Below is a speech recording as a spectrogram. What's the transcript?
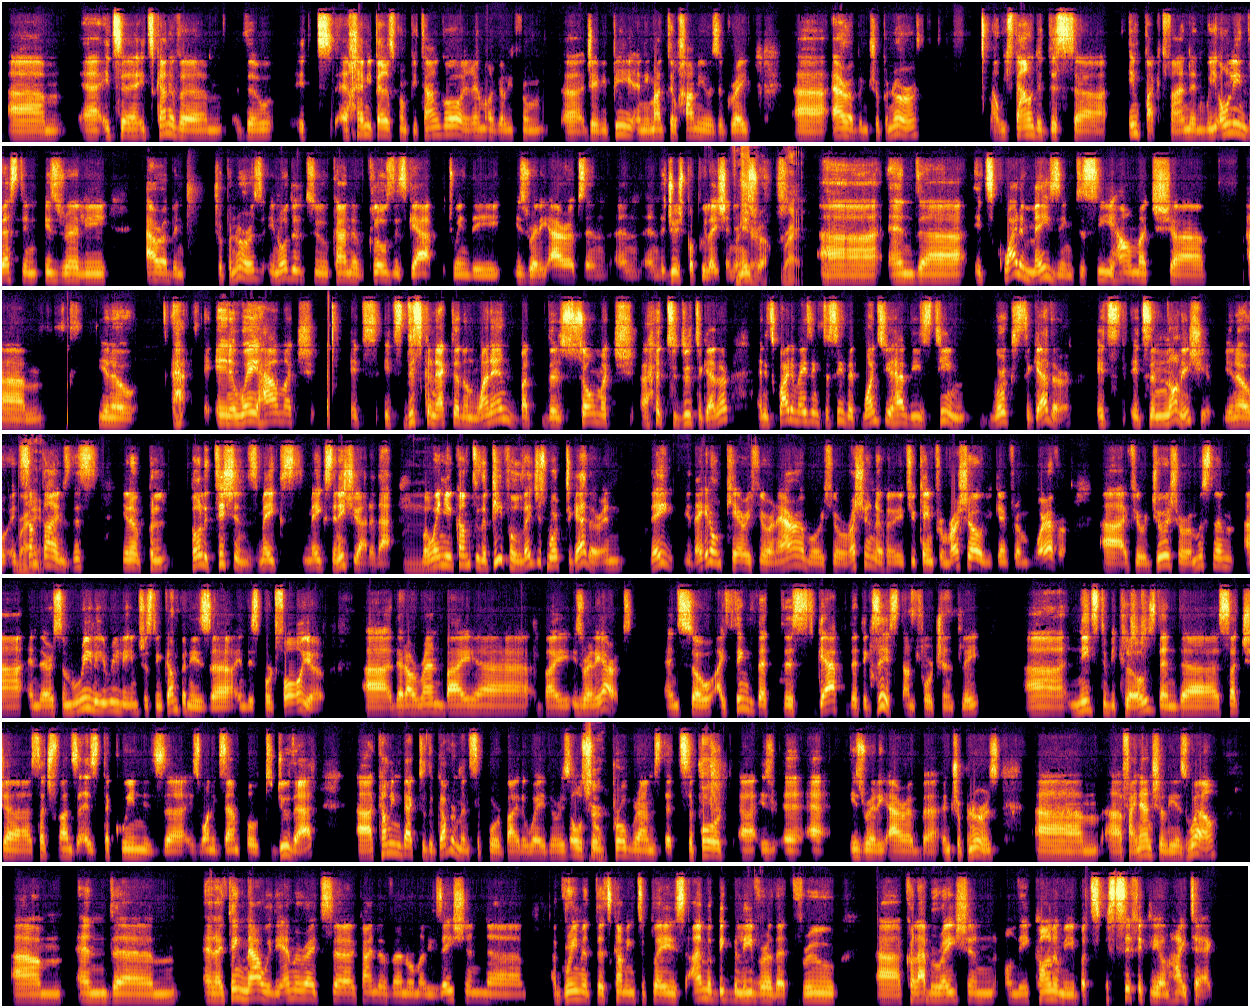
Um, uh, it's a, it's kind of a, um, the it's uh, Chemi Peres from Pitango, Ariel Margalit from uh, JVP, and Imad Telhami, who is a great uh, Arab entrepreneur. Uh, we founded this uh, impact fund, and we only invest in Israeli Arab entrepreneurs in order to kind of close this gap between the Israeli Arabs and and, and the Jewish population For in sure. Israel. Right. Uh, and uh, it's quite amazing to see how much, uh, um, you know, in a way, how much it's it's disconnected on one end, but there's so much uh, to do together, and it's quite amazing to see that once you have these team works together, it's it's a non-issue. You know, it's Right. sometimes this you know pol- politicians makes makes an issue out of that, but when you come to the people, they just work together and. They they don't care if you're an Arab or if you're a Russian, or if you came from Russia or you came from wherever uh, if you're Jewish or a Muslim. Uh, and there are some really, really interesting companies uh, in this portfolio uh, that are run by uh, by Israeli Arabs. And so I think that this gap that exists, unfortunately, uh, needs to be closed. And uh, such uh, such funds as Takwin is uh, is one example to do that. Uh, coming back to the government support, by the way, there is also Sure. programs that support uh, is, uh, uh, Israeli Arab uh, entrepreneurs um, uh, financially as well. Um, and um, and I think now with the Emirates uh, kind of a normalization uh, agreement that's coming to place, I'm a big believer that through uh, collaboration on the economy, but specifically on high tech,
